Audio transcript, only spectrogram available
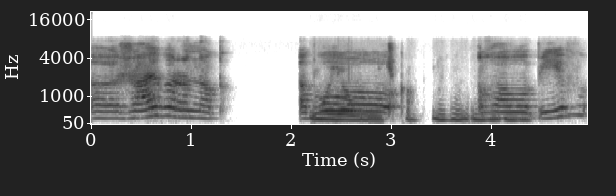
е, жайворонок Моя або умничка. Угу, голубів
